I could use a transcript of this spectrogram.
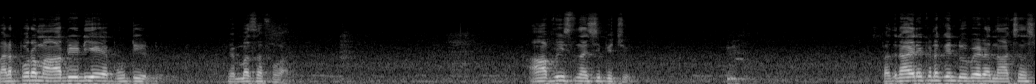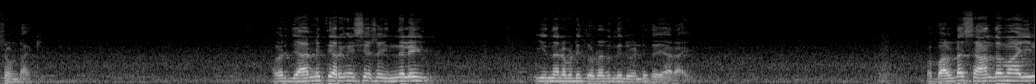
മലപ്പുറം ആർ ഡി ഡിയെ പൂട്ടിയിട്ടു എം എസ് എഫുകാർ ആഫീസ് നശിപ്പിച്ചു. പതിനായിരക്കണക്കിന് രൂപയുടെ നാശനഷ്ടം ഉണ്ടാക്കി. അവർ ജാമ്യത്തിൽ ഇറങ്ങിയ ശേഷം ഇന്നലെയും ഈ നടപടി തുടരുന്നതിന് വേണ്ടി തയ്യാറായി. അപ്പോൾ വളരെ ശാന്തമായി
